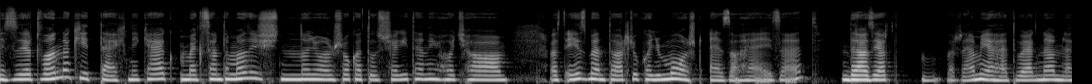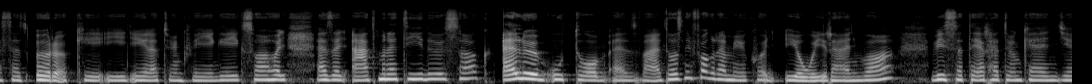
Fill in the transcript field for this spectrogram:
ezért vannak itt technikák, meg szerintem az is nagyon sokat tud segíteni, hogyha azt észben tartjuk, hogy most ez a helyzet, de azért remélhetőleg nem lesz ez örökké így életünk végéig, szóval, hogy ez egy átmeneti időszak, előbb-utóbb ez változni fog, reméljük, hogy jó irányba, visszatérhetünk egy,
